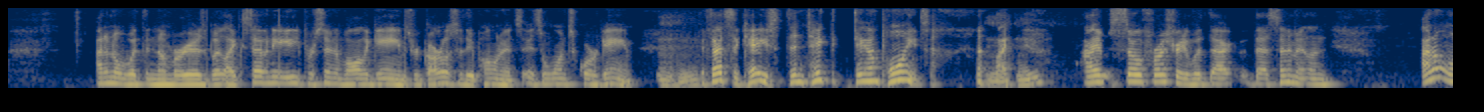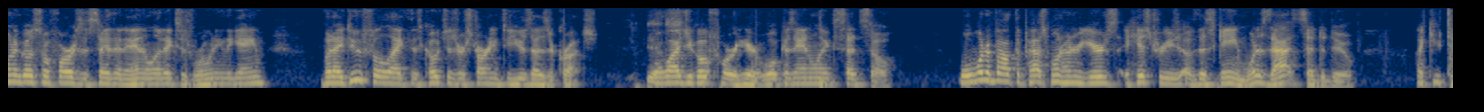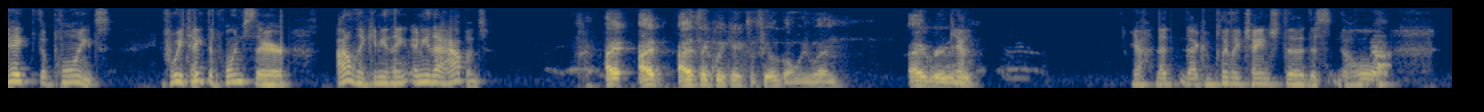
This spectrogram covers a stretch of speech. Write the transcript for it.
I don't know what the number is, but like 70, 80% of all the games, regardless of the opponents, it's a one score game. Mhm, If that's the case, then take the damn points. like, mhm. I am so frustrated with that that sentiment. And I don't want to go so far as to say that analytics is ruining the game, but I do feel like the coaches are starting to use that as a crutch. Yes. Well, why'd you go for it here? Well, because analytics said so. Well, what about the past 100 years history of this game? What is that said to do? Like you take the points. If we take the points there, I don't think anything any of that happens. I, I I think we kick the field goal, we win. I agree with Yeah. you. Yeah, that that completely changed the this the whole.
